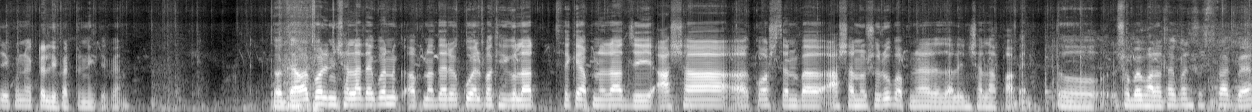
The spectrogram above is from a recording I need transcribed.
যে কোনো একটা লিভার টনিক দিবেন। তো দেওয়ার পর ইনশাল্লাহ দেখবেন আপনাদের কোয়েল পাখিগুলা থেকে আপনারা যে আশা করছেন বা আশানুস্বরূপ আপনারা রেজাল্ট ইনশাল্লাহ পাবেন। তো সবাই ভালো থাকবেন, সুস্থ থাকবেন।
